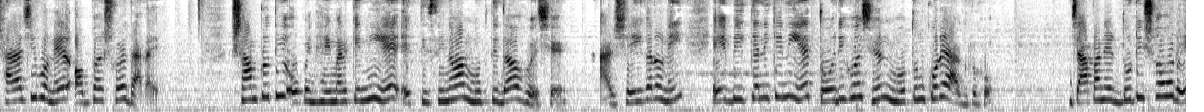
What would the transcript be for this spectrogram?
সারা জীবনের অভ্যাস হয়ে দাঁড়ায়। সম্প্রতি ওপেনহেইমারকে নিয়ে একটি সিনেমা মুক্তি দেওয়া হয়েছে, আর সেই কারণেই এই বিজ্ঞানীকে নিয়ে তৈরি হয়েছেন নতুন করে আগ্রহ। জাপানের দুটি শহরে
